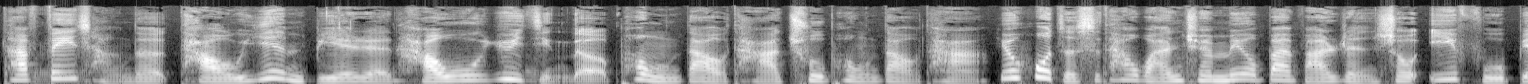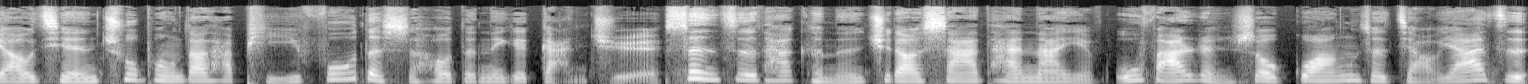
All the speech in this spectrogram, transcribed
他非常的讨厌别人毫无预警的碰到他、触碰到他，又或者是他完全没有办法忍受衣服标签触碰到他皮肤的时候的那个感觉，甚至他可能去到沙滩呐，也无法忍受光着脚丫子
